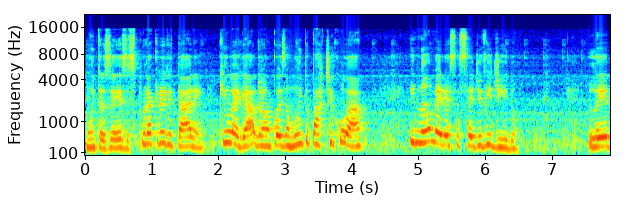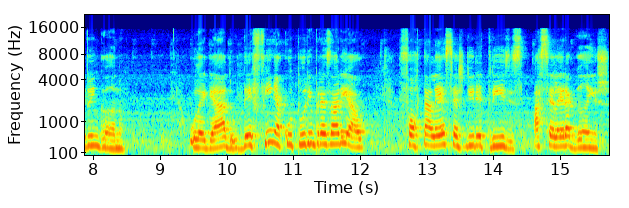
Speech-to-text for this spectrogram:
Muitas vezes por acreditarem que o legado é uma coisa muito particular e não mereça ser dividido. Lê do engano. O legado define a cultura empresarial, fortalece as diretrizes, acelera ganhos,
